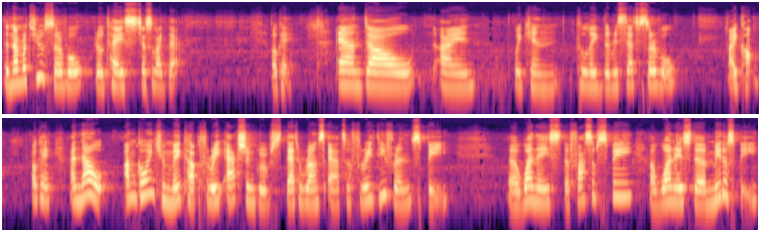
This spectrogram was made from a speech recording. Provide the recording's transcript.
the number two servo rotates just like that. Okay, and uh, I we can click the reset servo icon. Okay, and now I'm going to make up three action groups that runs at three different speed. Uh, one is the fast speed, uh, one is the middle speed,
